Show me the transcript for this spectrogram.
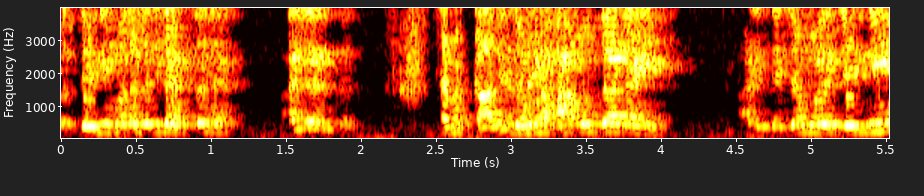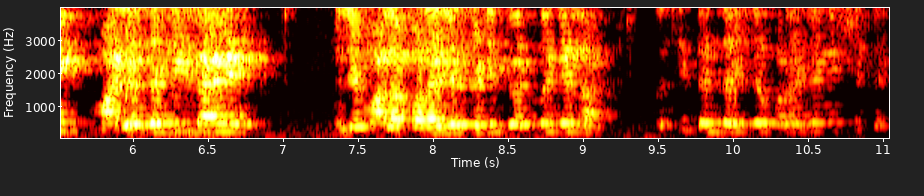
पण त्यांनी मला कधी घातलं नाही आल्यानंतर. त्याच्यामुळे हा मुद्दा नाही. आणि त्याच्यामुळे ज्यांनी माझ्यासाठी काय म्हणजे मला पराजयासाठी प्रयत्न केला तर त्यांचा इथे पराजय निश्चित आहे.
